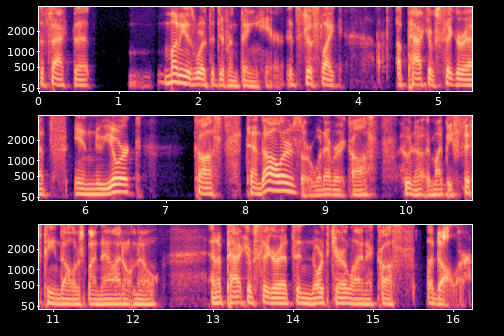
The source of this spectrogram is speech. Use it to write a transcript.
the fact that money is worth a different thing here. It's just like a pack of cigarettes in New York costs $10 or whatever it costs. Who knows? It might be $15 by now. I don't know. And a pack of cigarettes in North Carolina costs a dollar.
